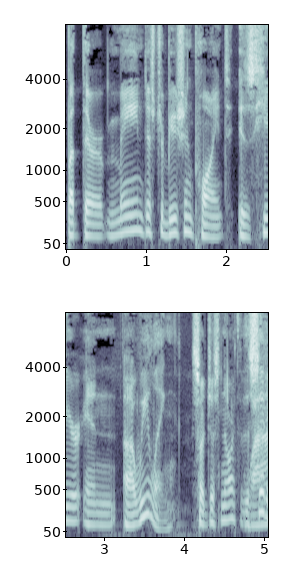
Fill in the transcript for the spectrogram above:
but their main distribution point is here in uh, Wheeling, so just north of the Wow. city.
